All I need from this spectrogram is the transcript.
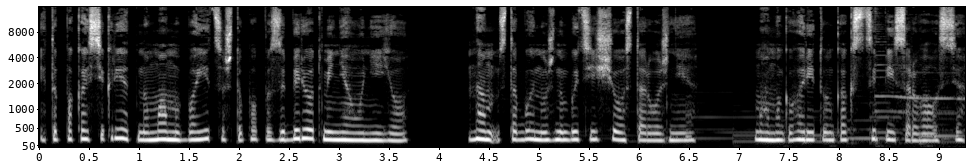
Это пока секрет, но мама боится, что папа заберет меня у нее. Нам с тобой нужно быть еще осторожнее. Мама говорит, он как с цепи сорвался.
